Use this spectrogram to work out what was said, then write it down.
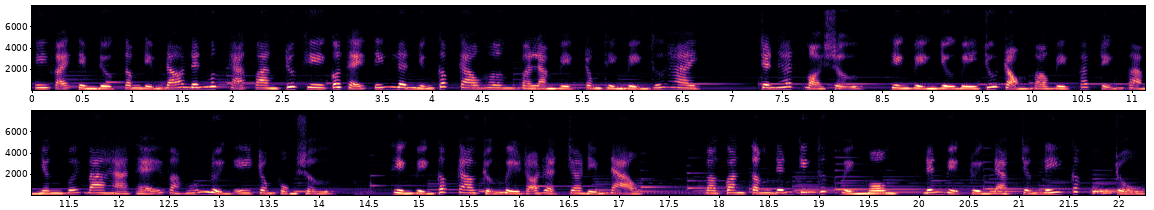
Y phải tìm được tâm điểm đó đến mức khả quan trước khi có thể tiến lên những cấp cao hơn và làm việc trong thiền viện thứ hai. Trên hết mọi sự, thiền viện dự bị chú trọng vào việc phát triển phạm nhân với ba hạ thể và huấn luyện y trong phụng sự. Thiền viện cấp cao chuẩn bị rõ rệt cho điểm đạo và quan tâm đến kiến thức huyền môn, đến việc truyền đạt chân lý cấp vũ trụ,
